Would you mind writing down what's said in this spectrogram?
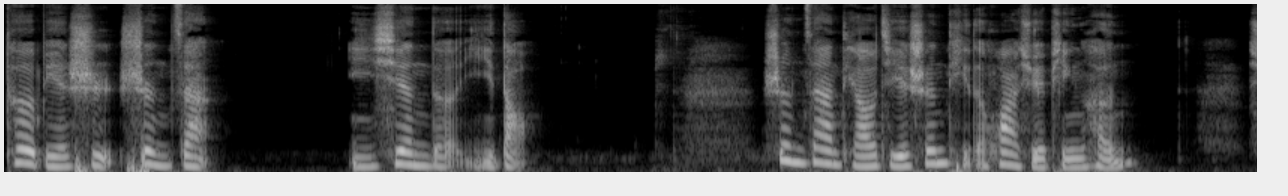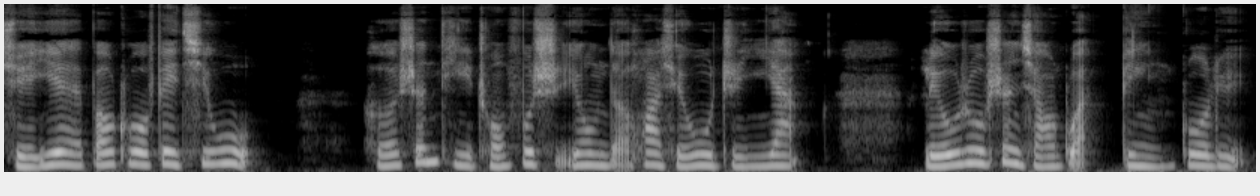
特别是肾脏、胰腺的胰岛。肾脏调节身体的化学平衡，血液包括废弃物和身体重复使用的化学物质一样，流入肾小管并过滤。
